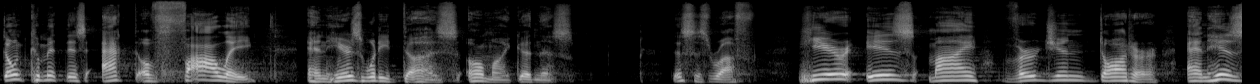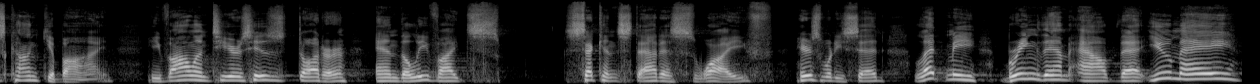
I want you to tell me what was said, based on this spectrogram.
Don't commit this act of folly. And here's what he does. Oh, my goodness. This is rough. Here is my virgin daughter and his concubine. He volunteers his daughter and the Levites second status wife, here's what he said Let me bring them out that you may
